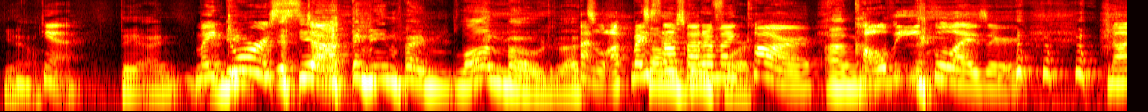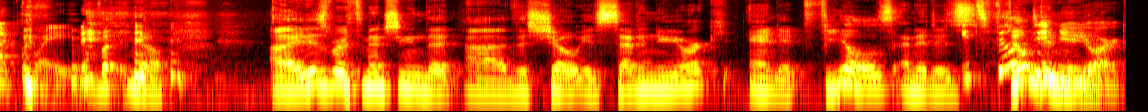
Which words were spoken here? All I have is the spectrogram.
you know. Yeah. They, I, My I need- door is Yeah. I need my lawn mowed. That's, I locked myself out of my for. car. Um, Call the equalizer. not quite. but no. Uh, it is worth mentioning that uh, this show is set in New York, and it feels and it is It's filmed in New York.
